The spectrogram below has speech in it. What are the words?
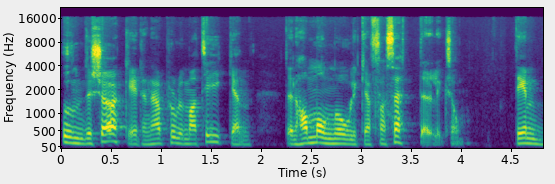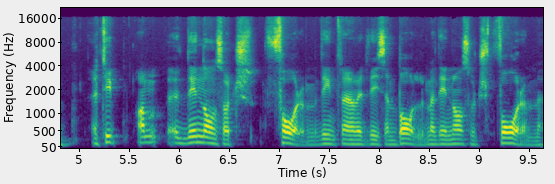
undersöker, den här problematiken, den har många olika facetter. Liksom. Det, är en, typ, det är någon sorts form, det är inte nödvändigtvis en boll, men det är någon sorts form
